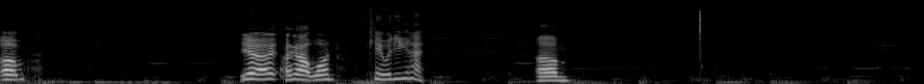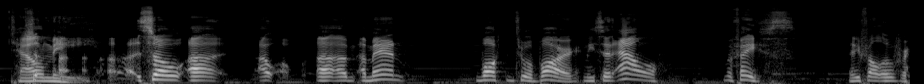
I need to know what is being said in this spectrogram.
Um. Yeah, I, I got one. Okay, what do you got? Um. Tell So, me. Uh, so, uh, uh, uh, a man walked into a bar and he said, "Ow, my face," and he fell over.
